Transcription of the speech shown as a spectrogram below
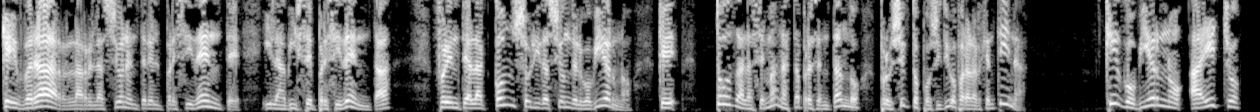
quebrar la relación entre el presidente y la vicepresidenta frente a la consolidación del gobierno, que toda la semana está presentando proyectos positivos para la Argentina. ¿Qué gobierno ha hecho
